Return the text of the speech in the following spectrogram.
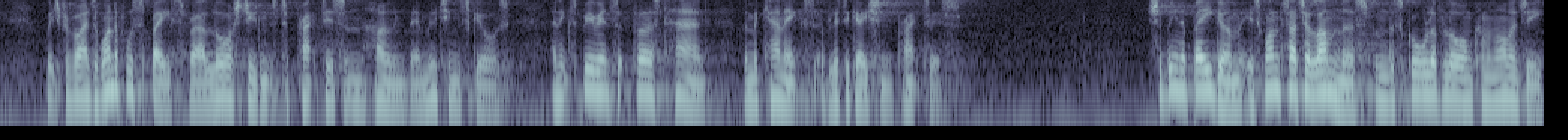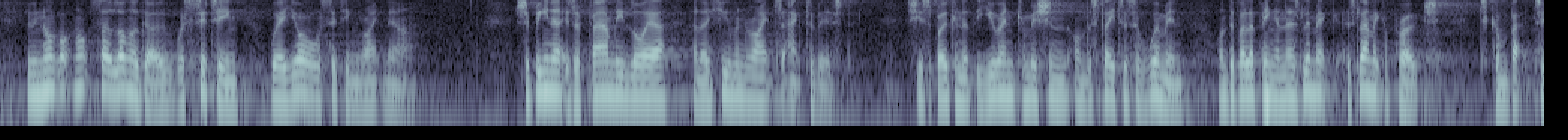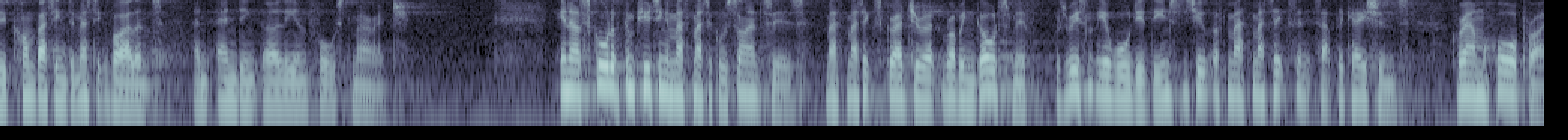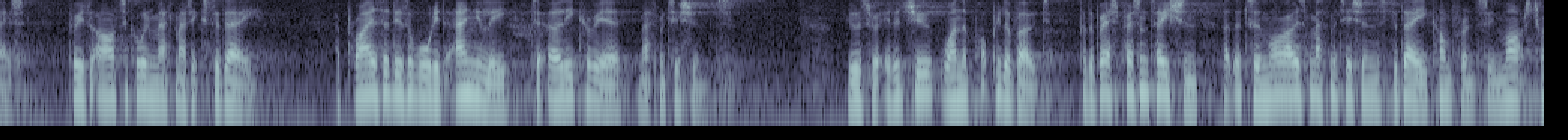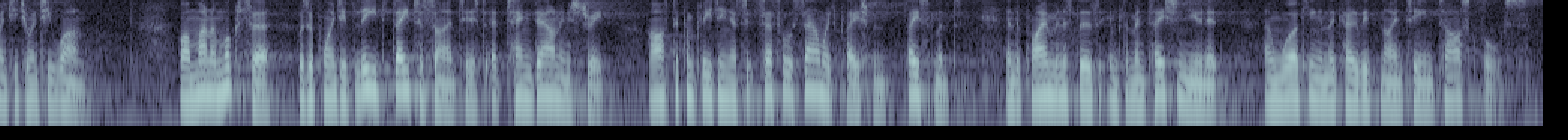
which provides a wonderful space for our law students to practice and hone their mooting skills and experience at first hand the mechanics of litigation practice. Shabina Begum is one such alumnus from the School of Law and Criminology who not, not so long ago was sitting where you're all sitting right now. Shabina is a family lawyer and a human rights activist. She's spoken at the UN Commission on the Status of Women on developing an Islamic, Islamic approach to, combat, to combating domestic violence and ending early and forced marriage. In our School of Computing and Mathematical Sciences, mathematics graduate Robin Goldsmith was recently awarded the Institute of Mathematics and its Applications Graham Hoare Prize for his article in Mathematics Today a prize that is awarded annually to early career mathematicians. Yusra Idichu won the popular vote for the best presentation at the Tomorrow's Mathematicians Today conference in March 2021, while Mana Mukhtar was appointed lead data scientist at 10 Downing Street after completing a successful sandwich placement, placement in the Prime Minister's implementation unit and working in the COVID-19 task force.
